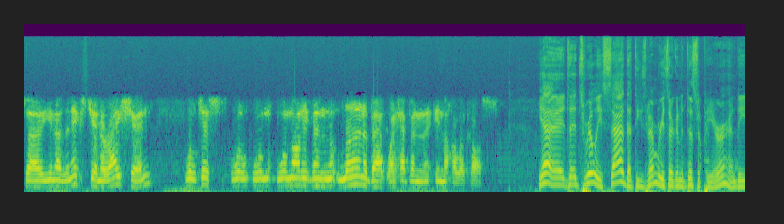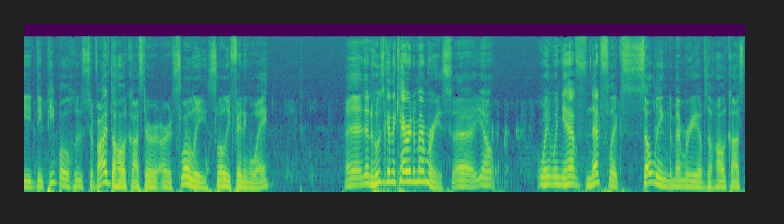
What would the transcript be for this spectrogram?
So you know, the next generation will just will will will not even learn about what happened in the Holocaust. Yeah, it's, it's really sad that these memories are going to disappear, and the, the people who survived the Holocaust are, are slowly slowly fading away. And then who's going to carry the memories? Uh, you know, when when you have Netflix selling the memory of the Holocaust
